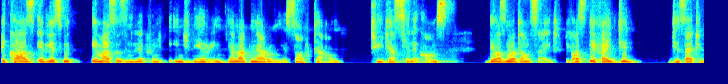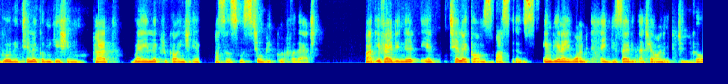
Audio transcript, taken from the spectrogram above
Because at least with a master's in electrical engineering, you're not narrowing yourself down to just telecoms. There was no downside because if I did decide to go the telecommunication path, my electrical engineering masters would still be good for that. But if I didn't get uh, telecoms masters, and then I want, I decided that I wanted to go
